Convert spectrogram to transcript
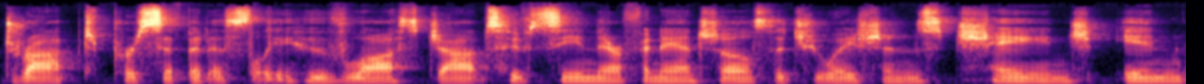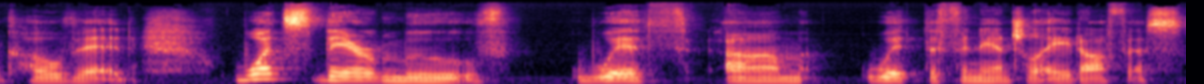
dropped precipitously, who've lost jobs, who've seen their financial situations change in COVID. What's their move with um, with the financial aid office?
